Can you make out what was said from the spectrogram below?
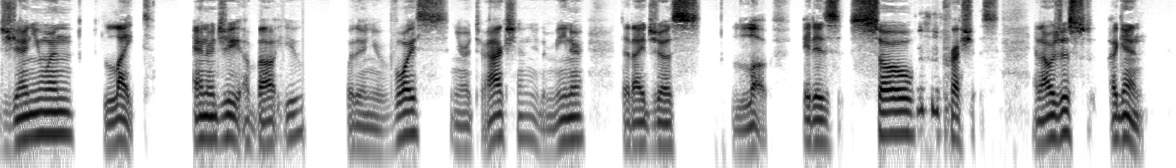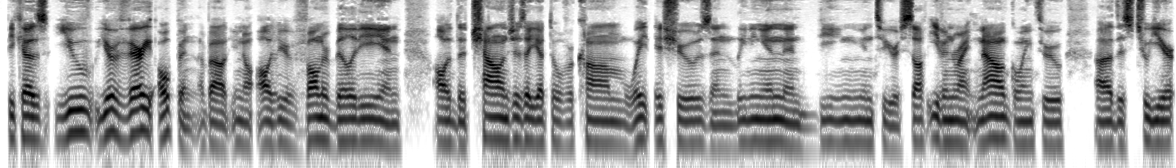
genuine light energy about you, whether in your voice, in your interaction, your demeanor, that I just love. It is so precious. And I was just, again, because you you're very open about you know all your vulnerability and all the challenges that you have to overcome weight issues and leaning in and being into yourself even right now going through uh, this two year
